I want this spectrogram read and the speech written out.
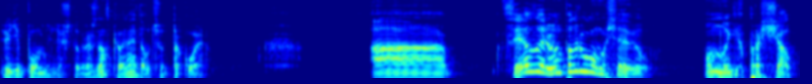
Люди помнили, что гражданская война – это вот что-то такое. А Цезарь, он по-другому себя вел. Он многих прощал.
